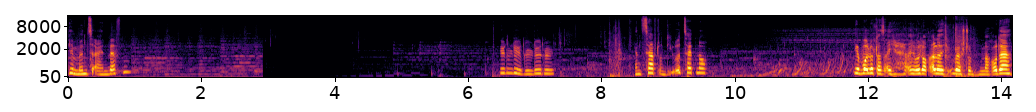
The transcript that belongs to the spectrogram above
Eine Münze einwerfen? Ernsthaft? Und die Uhrzeit noch? Ihr wollt doch, dass ich, ihr wollt doch alle Überstunden machen, oder?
